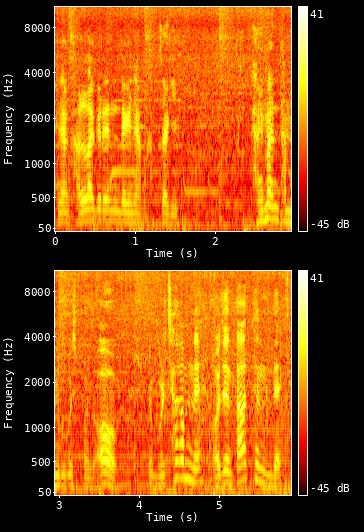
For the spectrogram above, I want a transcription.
그냥 갈라 그랬는데 그냥 갑자기 발만 담그고 싶어서. 어 물 차갑네. 어제는 따뜻했는데.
